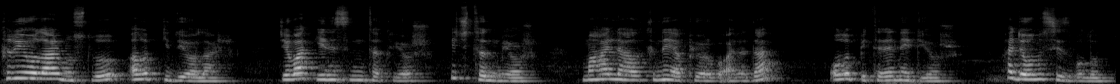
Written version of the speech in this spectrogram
Kırıyorlar musluğu, alıp gidiyorlar. Cevat yenisini takıyor. Hiç tınmıyor. Mahalle halkı ne yapıyor bu arada? Olup bitene ne diyor?'' Hadi onu siz bulun.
